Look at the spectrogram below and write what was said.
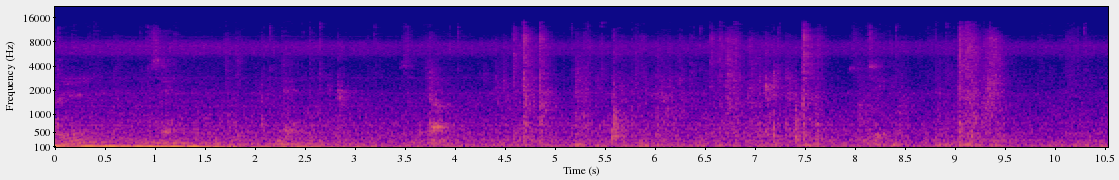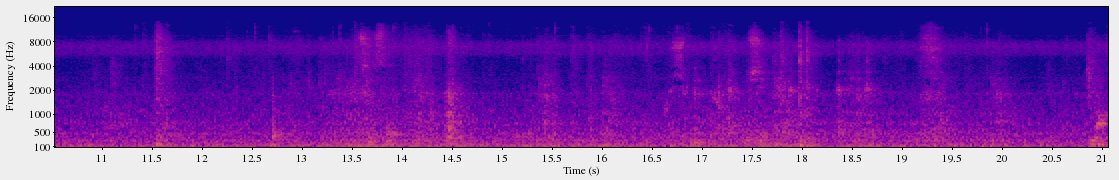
둘, 셋, 넷, 여, 수직, 칠십, 구십, 뭐,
